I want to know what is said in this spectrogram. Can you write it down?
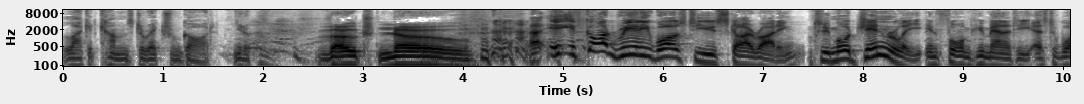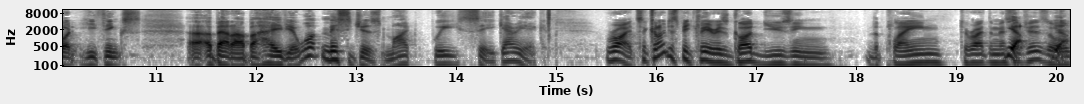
like it comes direct from God. You know, Vote no. uh, if God really was to use skywriting to more generally inform humanity as to what he thinks uh, about our behaviour, what messages might we see? Gary Eck. Right. So can I just be clear? Is God using the plane to write the messages, or yeah.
